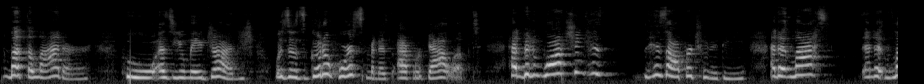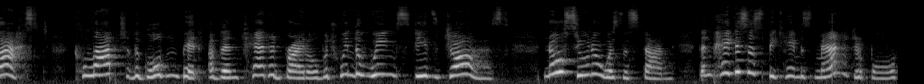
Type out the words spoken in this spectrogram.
But the latter, who, as you may judge, was as good a horseman as ever galloped, had been watching his, his opportunity, and at last, and at last clapped the golden bit of the enchanted bridle between the winged steed's jaws. No sooner was this done than Pegasus became as manageable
